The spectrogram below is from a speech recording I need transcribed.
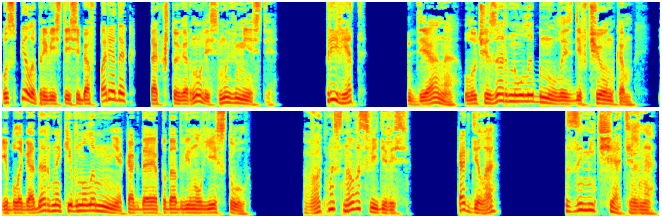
успела привести себя в порядок, так что вернулись мы вместе. «Привет!» Диана лучезарно улыбнулась девчонкам и благодарно кивнула мне, когда я пододвинул ей стул. «Вот мы снова свиделись. Как дела?» «Замечательно!»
